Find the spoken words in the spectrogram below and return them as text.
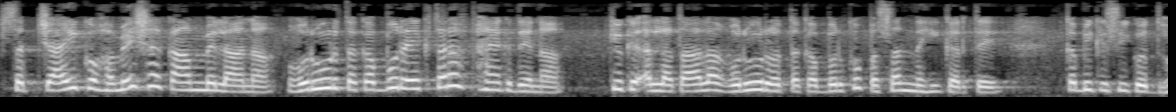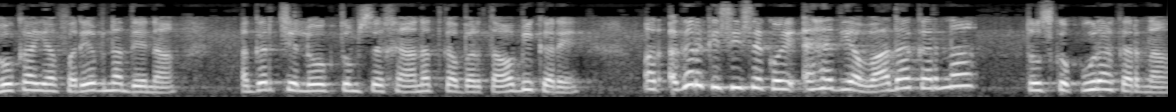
سچائی کو ہمیشہ کام میں لانا، غرور تکبر ایک طرف پھینک دینا۔ کیونکہ اللہ تعالیٰ غرور اور تکبر کو پسند نہیں کرتے۔ کبھی کسی کو دھوکا یا فریب نہ دینا، اگرچہ لوگ تم سے خیانت کا برتاؤ بھی کریں۔ اور اگر کسی سے کوئی عہد یا وعدہ کرنا، تو اس کو پورا کرنا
